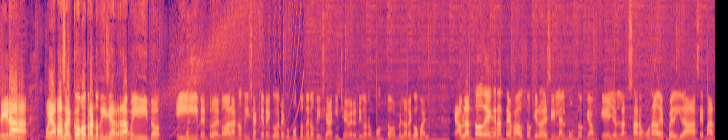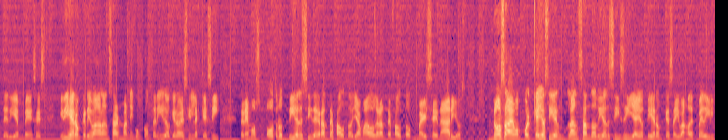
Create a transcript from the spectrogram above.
Mira, voy a pasar con otras noticias rapidito. Y dentro de todas las noticias que tengo, que tengo un montón de noticias aquí chéveres, digo, no un montón, en verdad tengo par. Hablando de Grand Theft Auto, quiero decirle al mundo que aunque ellos lanzaron una despedida hace más de 10 meses y dijeron que no iban a lanzar más ningún contenido, quiero decirles que sí. Tenemos otro DLC de Grand Theft Auto llamado Grand Theft Auto Mercenarios. No sabemos por qué ellos siguen lanzando DLCs y ya ellos dijeron que se iban a despedir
